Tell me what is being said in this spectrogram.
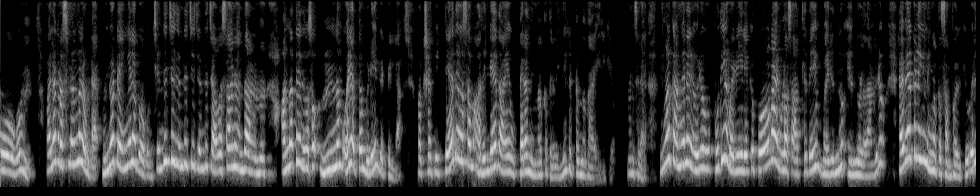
പോകും? പല പ്രശ്നങ്ങളുണ്ട്. മുന്നോട്ട് എങ്ങനെ പോകും? ചിന്തിച്ച് ചിന്തിച്ച് ചിന്തിച്ച് അവസാനം എന്താണ് അന്നത്തെ ദിവസം ഒന്നും ഒരെത്തും പിടിയും കിട്ടില്ല. പക്ഷെ പിറ്റേ ദിവസം അതിന്റെതായ ഉത്തരം നിങ്ങൾക്ക് തെളിഞ്ഞു കിട്ടുന്നതായിരിക്കും. മനസ്സിലായി. നിങ്ങൾക്ക് അങ്ങനെ ഒരു പുതിയ വഴിയിലേക്ക് പോകാനുള്ള സാധ്യതയും വരുന്നു എന്നുള്ളതാണ്. ഒരു അവേക്കണിങ് നിങ്ങൾക്ക് സംഭവിക്കും. ഒരു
